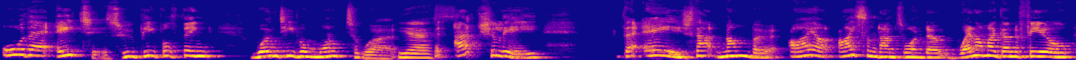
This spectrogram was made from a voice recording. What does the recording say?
or their eighties who people think won't even want to work. Yes. But actually, the age, that number, I, I sometimes wonder, when am I going to feel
